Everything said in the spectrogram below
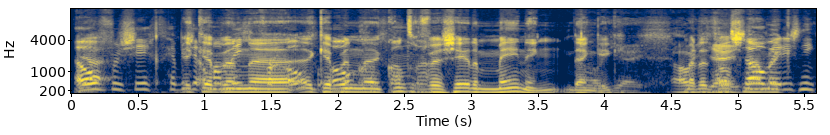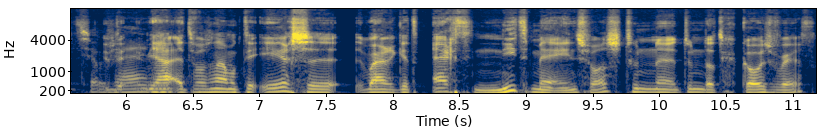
overzicht? Heb je ik ze heb allemaal een, ik heb een van, controversiële mening, denk Oh ik. jee. Oh Maar dat jee. was Zo namelijk- weet is niet zo zijn. Ja, het was namelijk de eerste waar ik het echt niet mee eens was toen, eh, toen dat gekozen werd.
